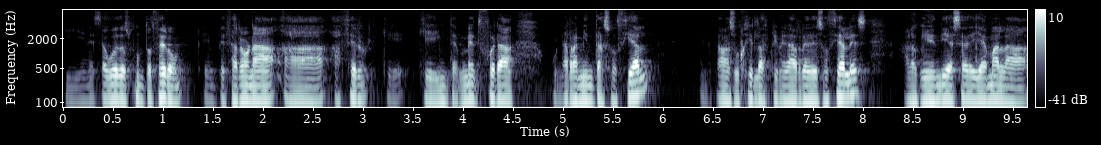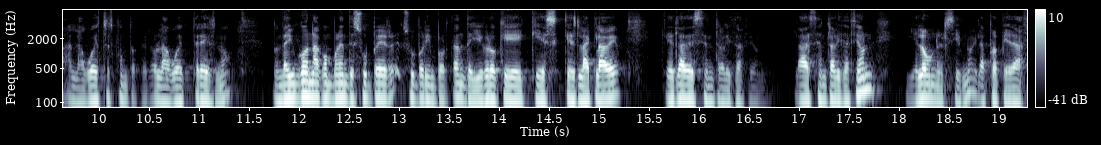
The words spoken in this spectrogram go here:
y en esa web 2.0 empezaron a, a hacer que, que Internet fuera una herramienta social, empezaron a surgir las primeras redes sociales, a lo que hoy en día se llama la, la web 3.0, la web 3, ¿no? donde hay una componente súper súper importante, yo creo que, que, es, que es la clave, que es la descentralización. La descentralización y el ownership, ¿no? y la propiedad.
